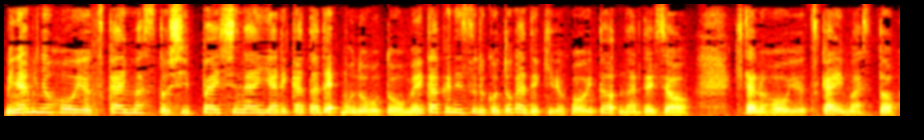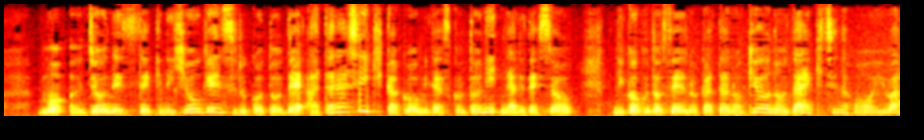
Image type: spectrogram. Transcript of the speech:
南の方位を使いますと失敗しないやり方で物事を明確にすることができる方位となるでしょう。北の方位を使いますともう情熱的に表現することで新しい企画を生み出すことになるでしょう。二国土星の方の今日の大吉の方位は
